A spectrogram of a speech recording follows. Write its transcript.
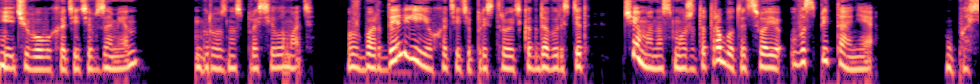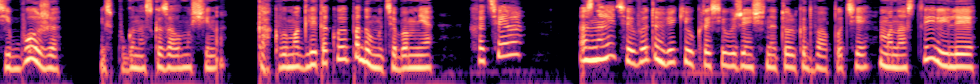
«И чего вы хотите взамен?» — грозно спросила мать. «В бордель ее хотите пристроить, когда вырастет? Чем она сможет отработать свое воспитание?» «Упаси Боже!» — испуганно сказал мужчина. «Как вы могли такое подумать обо мне? Хотя...» Знаете, в этом веке у красивой женщины только два пути — монастырь или...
